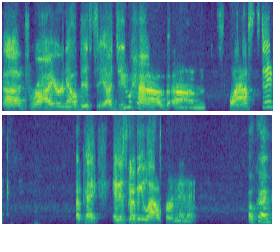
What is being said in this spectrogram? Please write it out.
uh, dryer. Now, this, I do have um, plastic. Okay, and it's going to be loud for a minute. Okay.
